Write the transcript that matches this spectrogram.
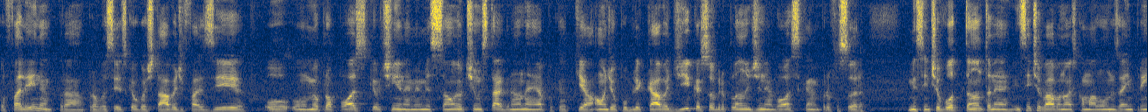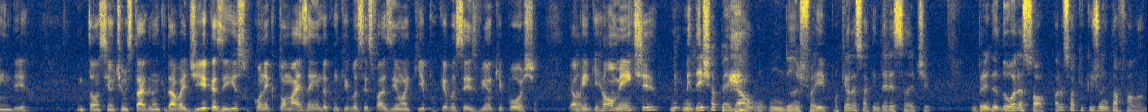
eu falei né, para vocês que eu gostava de fazer, o, o meu propósito que eu tinha, né, minha missão. Eu tinha um Instagram na época que, onde eu publicava dicas sobre plano de negócio, que a minha professora me incentivou tanto, né, incentivava nós como alunos a empreender. Então, assim, eu tinha um Instagram que dava dicas e isso conectou mais ainda com o que vocês faziam aqui, porque vocês viam que, poxa, é alguém que realmente. Me, me deixa pegar um, um gancho aí, porque olha só que interessante Empreendedor, olha só, olha só o que, que o Júnior está falando.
